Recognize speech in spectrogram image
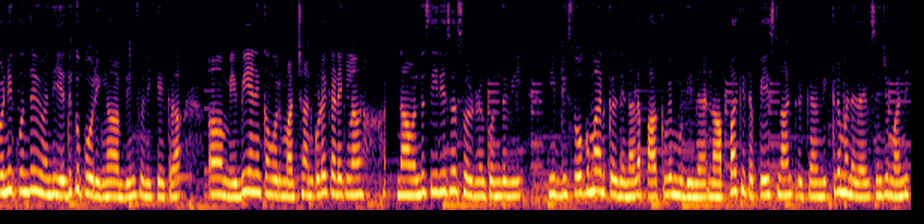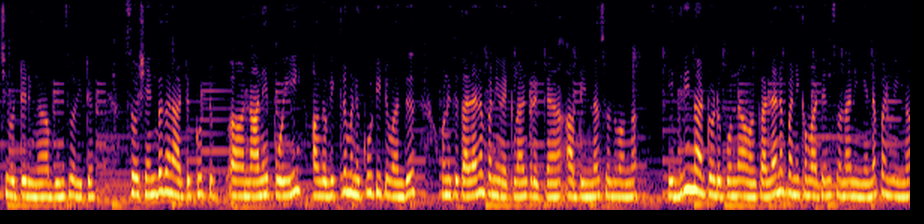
உன்னை குந்தவி வந்து எதுக்கு போகிறீங்க அப்படின்னு சொல்லி கேட்குறா மேபி எனக்கு அங்கே ஒரு மச்சான் கூட கிடைக்கலாம். நான் வந்து சீரியஸாக சொல்கிறேன் குந்தவி. நீ இப்படி சோகமாக இருக்கிறது என்னால் பார்க்கவே முடியல. நான் அப்பா கிட்ட பேசலான்ட்டு இருக்கேன். விக்ரமனை தயவு செஞ்சு மன்னிச்சு விட்டுடுங்க அப்படின்னு சொல்லிட்டு. ஸோ செண்பக நாட்டு கூட்டு நானே போய் அங்கே விக்ரமனை கூட்டிகிட்டு வந்து உனக்கு கல்யாணம் பண்ணி வைக்கலான்ட்டு இருக்கேன் அப்படின்லாம் சொல்லுவாங்க. எதிரி நாட்டோட பொண்ணு அவன் கல்யாணம் பண்ணிக்க மாட்டேன்னு சொன்னால் நீங்கள் என்ன பண்ணுவீங்க?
